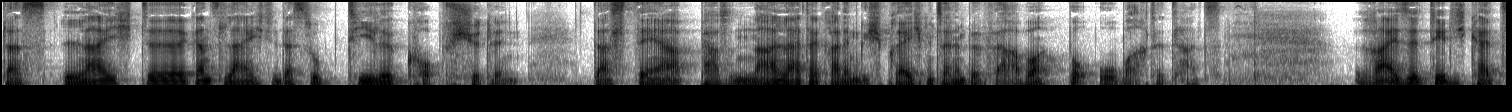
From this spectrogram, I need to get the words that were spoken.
Das leichte, ganz leichte, das subtile Kopfschütteln, das der Personalleiter gerade im Gespräch mit seinem Bewerber beobachtet hat. Reisetätigkeit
